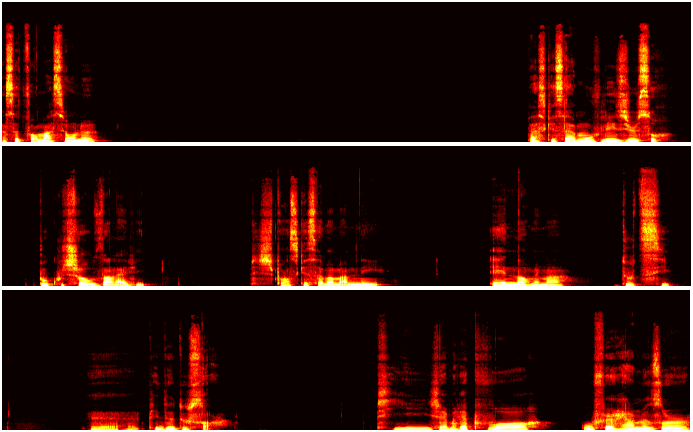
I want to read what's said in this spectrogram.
à cette formation-là. Parce que ça m'ouvre les yeux sur beaucoup de choses dans la vie. Puis je pense que ça va m'amener énormément d'outils, euh, puis de douceur. Puis j'aimerais pouvoir, au fur et à mesure,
